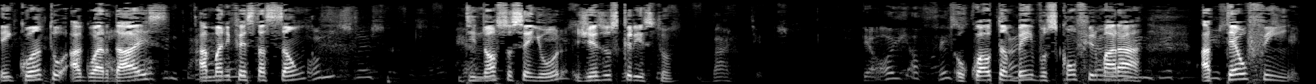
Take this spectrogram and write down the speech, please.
enquanto aguardais a manifestação de nosso Senhor Jesus Cristo, o qual também vos confirmará até o fim.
